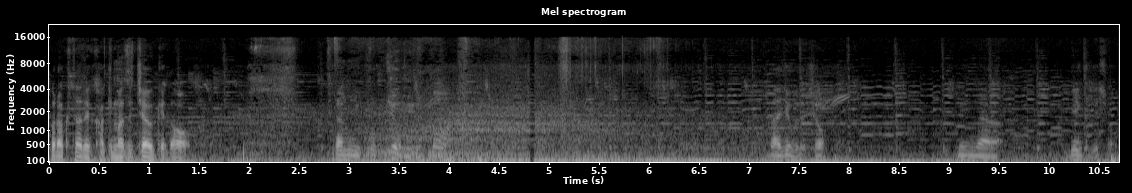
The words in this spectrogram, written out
トラクターでかき混ぜちゃうけど。ちなみにこっちを見ると大丈夫でしょ。みんな元気でしょ、ね、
